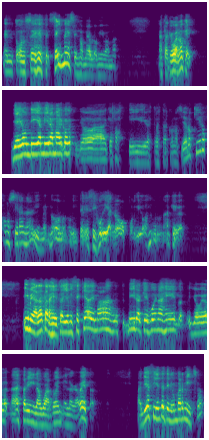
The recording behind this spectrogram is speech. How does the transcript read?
Entonces, este, seis meses no me habló mi mamá. Hasta que, bueno, ok. Llega un día, mira, Marco, yo, ay, qué fastidio esto de estar conocido. Yo no quiero conocer a nadie. No, no, no me interesa. Y judía, no, por Dios, no, no, nada que ver. Y me da la tarjeta y ella me dice, que además, mira, que es buena gente. yo veo, la, ah, está bien, y la guardo en, la gaveta. Al día siguiente tenía un bar mitzvah,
